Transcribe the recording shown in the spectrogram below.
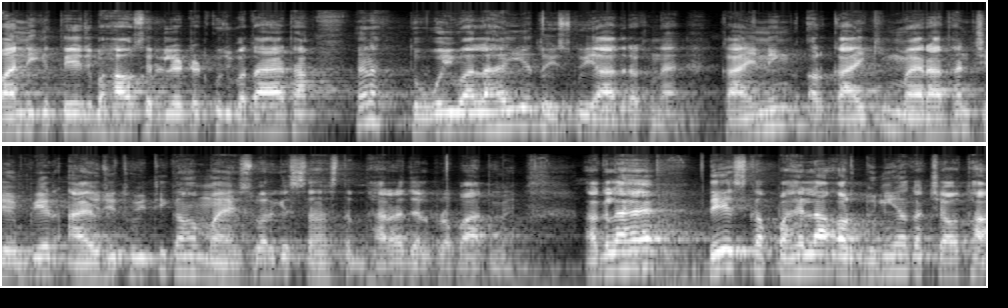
पानी के तेज बहाव से रिलेटेड कुछ बताया था। है ना? तो वही वाला है ये तो इसको याद रखना है। काइनिंग और काइकिंग मैराथन चैंपियन आयोजित हुई थी कहाँ? महेश्वर के सहस्त्र धारा जलप्रपात में। अगला है, देश का पहला और दुनिया का चौथा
